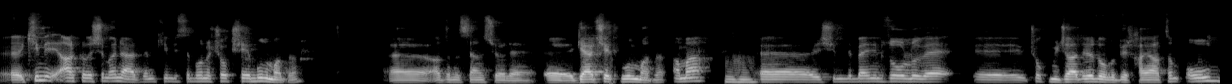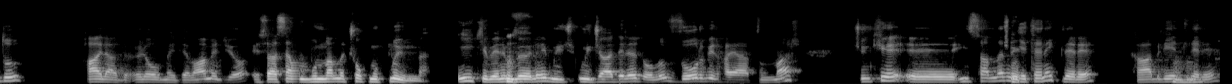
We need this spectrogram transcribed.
E, kimi arkadaşım önerdim, kimisi bunu çok şey bulmadı. E, adını sen söyle. E, gerçek bulmadı. Ama hı hı. E, şimdi benim zorlu ve e, çok mücadele dolu bir hayatım oldu. Hala da öyle olmaya devam ediyor. Esasen bundan da çok mutluyum ben. İyi ki benim böyle mü- mücadele dolu, zor bir hayatım var. Çünkü e, insanların çok... yetenekleri, kabiliyetleri Hı-hı.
